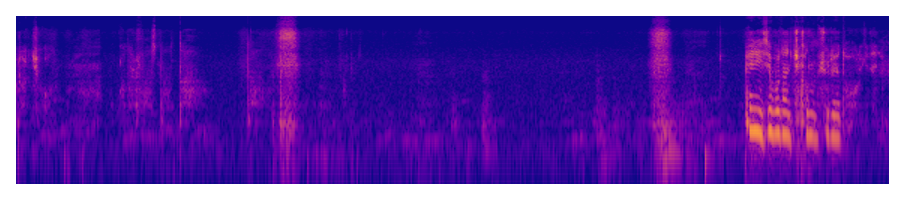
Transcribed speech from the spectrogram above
bırakacak oğlum? O kadar fazla da. da. En iyisi buradan çıkalım şuraya doğru gidelim.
